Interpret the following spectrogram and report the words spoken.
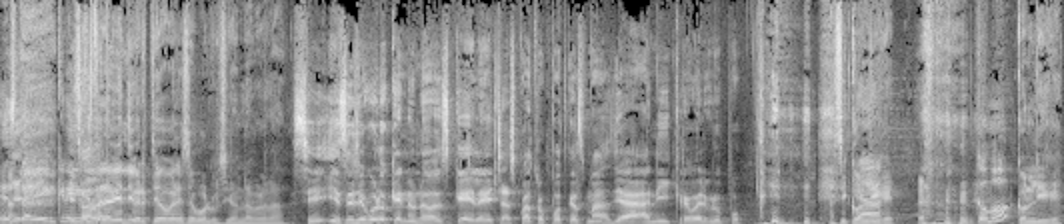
Estaría Y- increíble. Es que estaría bien divertido ver esa evolución, la verdad. Sí, y estoy seguro que en unos que le echas cuatro podcasts más, ya Ani creó el grupo. Así con Ya. ligue. ¿Cómo? con ligue.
